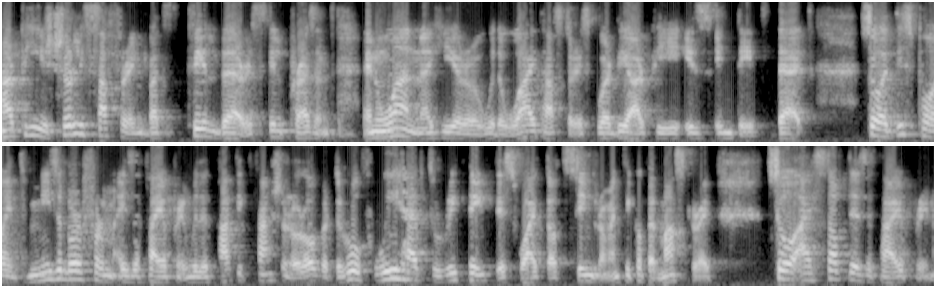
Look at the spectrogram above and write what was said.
RP is surely suffering, but still there, is still present. And one here with a white asterisk where the RP is indeed dead. So at this point, miserable from azathioprine with hepatic function all over the roof, we have to rethink this white dot syndrome and think of a masquerade. So I stopped the azathioprine.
